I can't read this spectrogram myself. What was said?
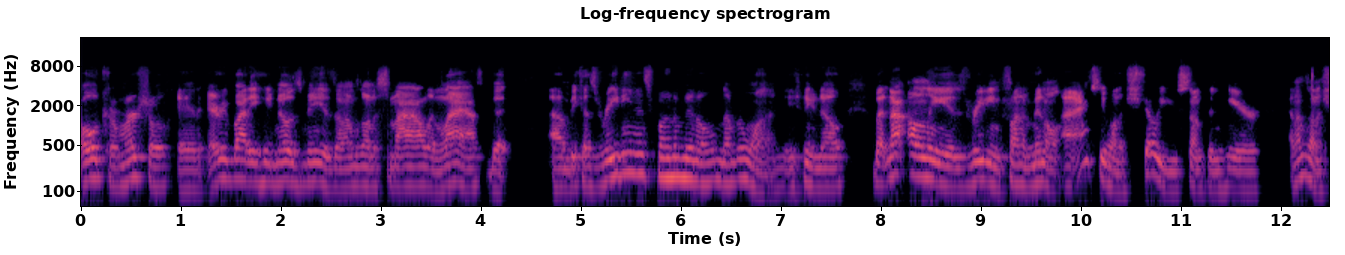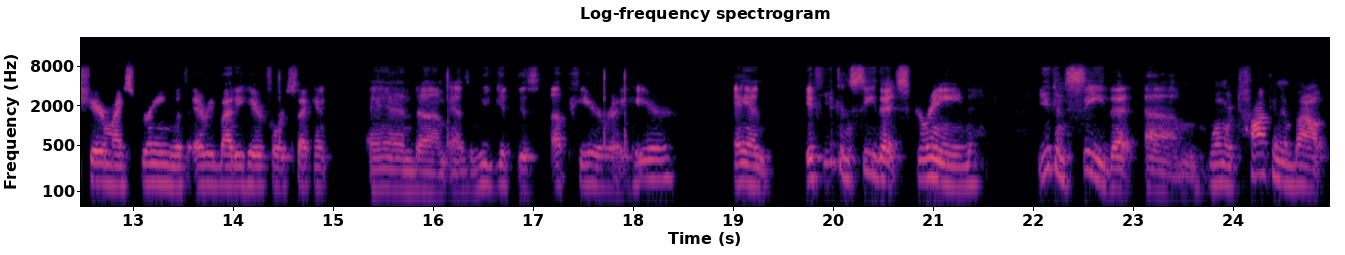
old commercial and everybody who knows me is I'm going to smile and laugh, but um, because reading is fundamental, number one, you know, but not only is reading fundamental, I actually want to show you something here and I'm going to share my screen with everybody here for a second. And um, as we get this up here, right here, and if you can see that screen, you can see that um, when we're talking about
